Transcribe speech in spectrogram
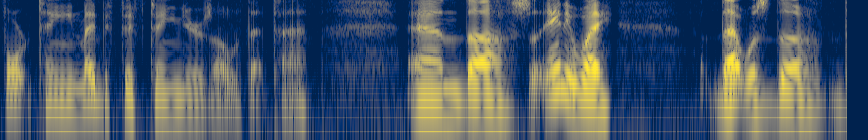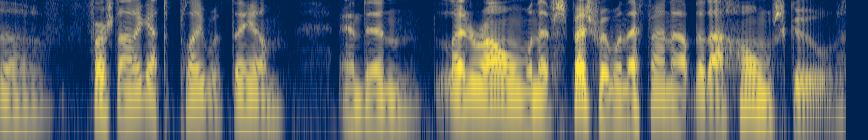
14, maybe 15 years old at that time, and uh, so anyway, that was the the first night I got to play with them and then later on, when they, especially when they found out that I homeschooled,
